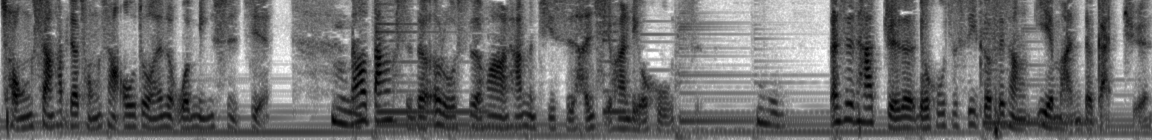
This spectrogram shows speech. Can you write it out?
崇尚他比较崇尚欧洲的那种文明世界。然后当时的俄罗斯的话，他们其实很喜欢留胡子，嗯，但是他觉得留胡子是一个非常野蛮的感觉，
